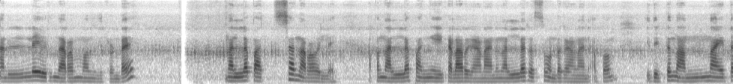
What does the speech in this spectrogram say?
നല്ലൊരു നിറം വന്നിട്ടുണ്ട്. നല്ല പച്ച നിറമല്ലേ? അപ്പം നല്ല ഭംഗി കളർ കാണാൻ നല്ല രസമുണ്ട് കാണാൻ അപ്പം ഇതിട്ട് നന്നായിട്ട്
